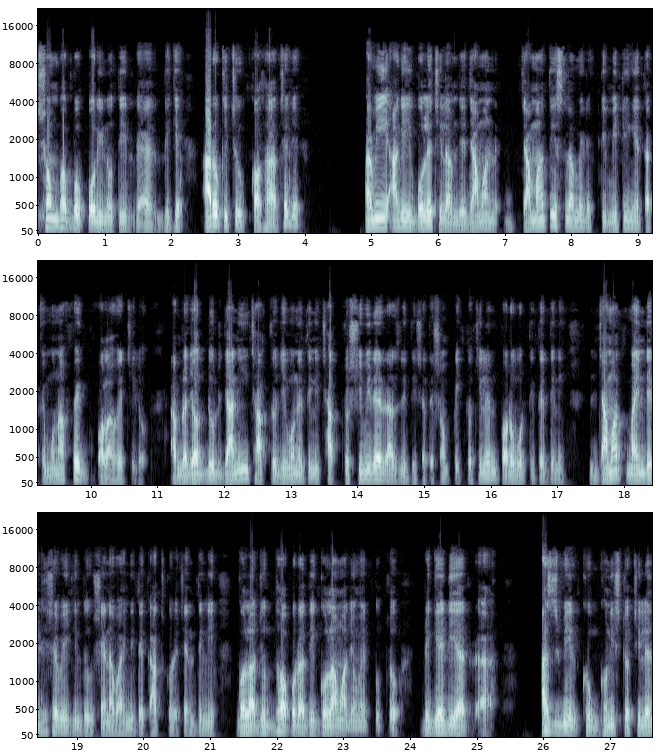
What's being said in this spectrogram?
সম্ভাব্য পরিণতির দিকে আরও কিছু কথা আছে যে আমি আগেই বলেছিলাম যে জামান, জামাতি ইসলামের একটি মিটিং এ তাকে মুনাফেক বলা হয়েছিল। আমরা যদ্দূর জানি ছাত্র জীবনে তিনি ছাত্র শিবিরের রাজনীতির সাথে সম্পৃক্ত ছিলেন। পরবর্তীতে তিনি জামাত মাইন্ডেড হিসেবেই কিন্তু সেনাবাহিনীতে কাজ করেছেন। তিনি গোলা, যুদ্ধ অপরাধী গোলাম আজমের পুত্র ব্রিগেডিয়ার আজমির খুব ঘনিষ্ঠ ছিলেন,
